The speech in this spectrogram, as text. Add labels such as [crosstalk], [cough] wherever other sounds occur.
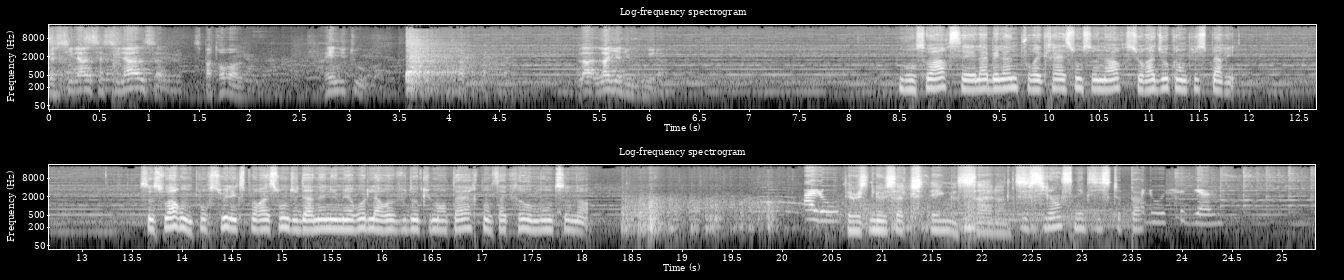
Le silence à silence, c'est pas trop bon. Rien du tout. Là, là, il y a du bruit. Là. Bonsoir, c'est La Bellone pour Récréation Sonore sur Radio Campus Paris. Ce soir, on poursuit l'exploration du dernier numéro de la revue documentaire consacrée au monde sonore. Allô There is no such thing as Le silence. silence n'existe pas. Allô, c'est Diane.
